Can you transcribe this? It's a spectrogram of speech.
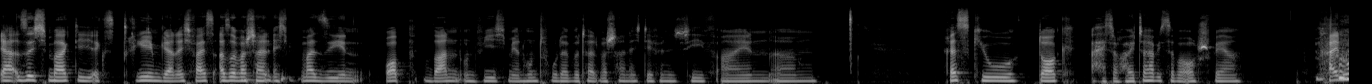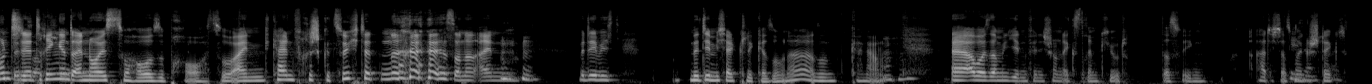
Ja, also ich mag die extrem gerne. Ich weiß, also wahrscheinlich mal sehen, ob, wann und wie ich mir einen Hund hole, wird halt wahrscheinlich definitiv ein ähm, Rescue Dog. Also heute habe ich es aber auch schwer. Ein Hund, der dringend schwer. ein neues Zuhause braucht. So einen, keinen frisch gezüchteten, sondern einen, mit dem ich, mit dem ich halt klicke, so, ne? Also, keine Ahnung. Mhm. Äh, aber Samoyeden finde ich schon extrem cute. Deswegen hatte ich das Die mal gesteckt.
